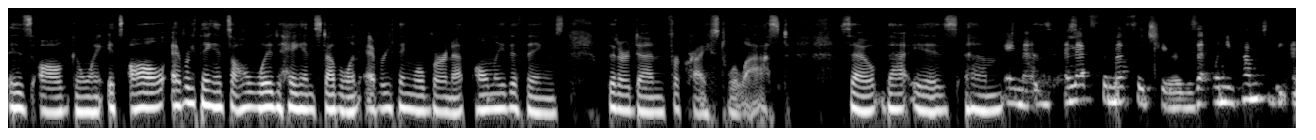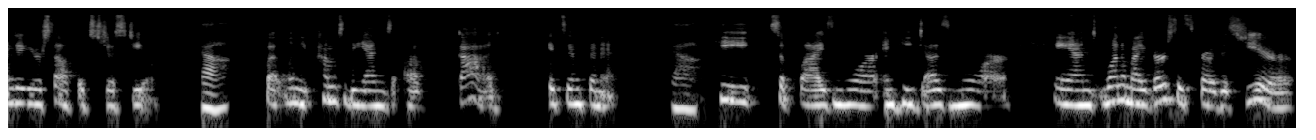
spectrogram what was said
is all going, it's all everything, it's all wood, hay, and stubble, and everything will burn up. Only the things that are done for Christ will last. So that is um Amen. And that's the message here is that when you come to the end of yourself, it's just you. Yeah. But when you come to the end of God, it's infinite. Yeah. He supplies more and he does more. And one of my verses for this year,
